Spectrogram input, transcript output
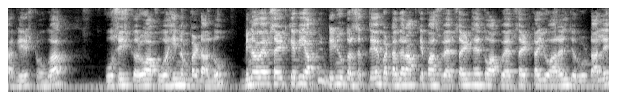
अगेंस्ट होगा। कोशिश करो आप वही नंबर डालो। बिना वेबसाइट के भी आप कंटिन्यू कर सकते हैं बट अगर आपके पास वेबसाइट है तो आप वेबसाइट का यूआरएल ज़रूर डालें।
